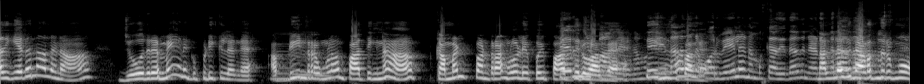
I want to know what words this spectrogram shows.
அது எதனாலனா ஜோதிடமே எனக்கு பிடிக்கலங்க அப்படின்றவங்களும் பாத்தீங்கன்னா கமெண்ட் பண்றாங்களோ இல்லையோ போய் பார்த்துருவாங்க தெரிஞ்சுப்பாங்க. ஒருவேளை நமக்கு அது ஏதாவது நல்லது நடந்துருமோ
